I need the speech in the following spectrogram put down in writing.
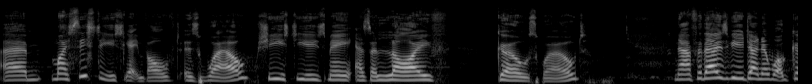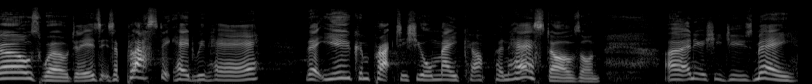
Um, my sister used to get involved as well. She used to use me as a live girls' world. Now, for those of you who don't know what girls' world is, it's a plastic head with hair that you can practice your makeup and hairstyles on. Uh, anyway, she'd use me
